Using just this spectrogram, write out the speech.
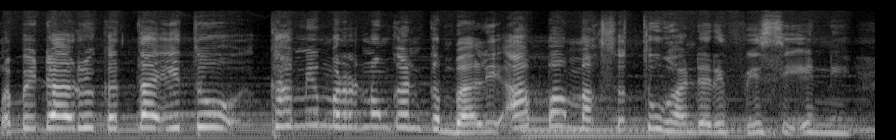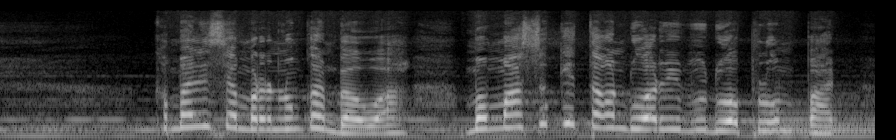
Lebih dari kata itu kami merenungkan kembali apa maksud Tuhan dari visi ini. Kembali saya merenungkan bahwa memasuki tahun 2024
